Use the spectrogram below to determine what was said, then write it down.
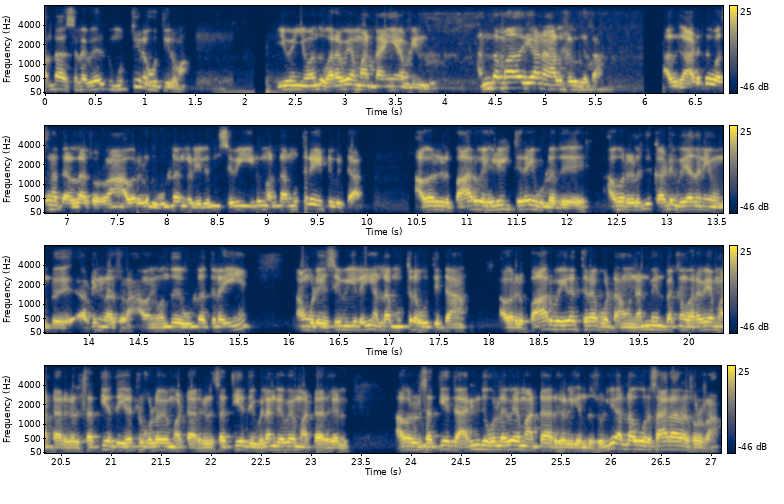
அந்த சில பேருக்கு முத்திரை ஊத்திடுவான் இவங்க வந்து வரவே மாட்டாங்க அப்படின்னு அந்த மாதிரியான ஆட்களுக்கு தான். அதுக்கு அடுத்த வசனத்தை எல்லாம் சொல்றான். அவர்களது உள்ளங்களிலும் செவியிலும் எல்லாம் முத்திரையிட்டு விட்டான். அவர்கள் பார்வைகளில் திரை உள்ளது. அவர்களுக்கு கடு வேதனை உண்டு அப்படின்னு நான் சொல்றான். அவன் வந்து உள்ளத்திலையும் அவங்களுடைய செவியிலையும் எல்லாம் முத்திரை ஊத்திட்டான். அவர்கள் பார்வையில திரை போட்டான். அவங்க நன்மையின் பக்கம் வரவே மாட்டார்கள். சத்தியத்தை ஏற்றுக்கொள்ளவே மாட்டார்கள். சத்தியத்தை விளங்கவே மாட்டார்கள். அவர்கள் சத்தியத்தை அறிந்து கொள்ளவே மாட்டார்கள் என்று சொல்லி எல்லாம் ஒரு சாரார சொல்றான்.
